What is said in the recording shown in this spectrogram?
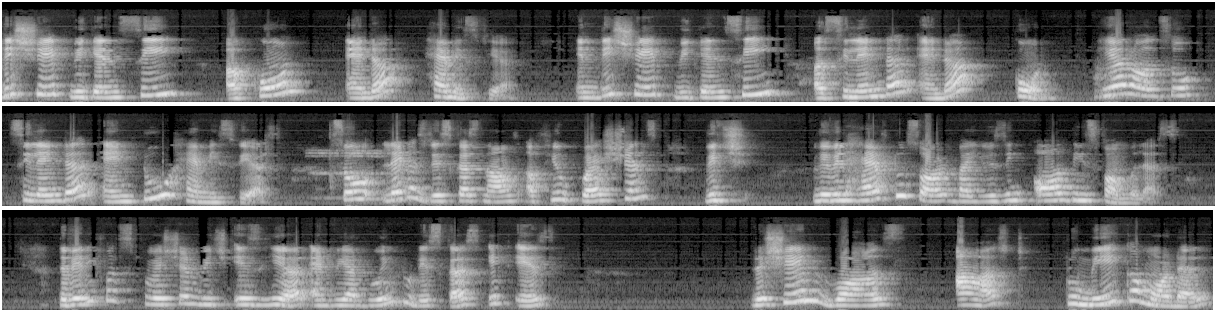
this shape we can see a cone and a hemisphere. In this shape we can see a cylinder and a cone. Here also cylinder and two hemispheres. So let us discuss now a few questions which we will have to solve by using all these formulas. The very first question which is here and we are going to discuss it is Rachel was asked to make a model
